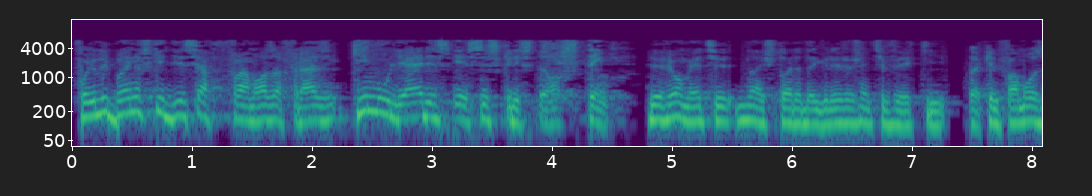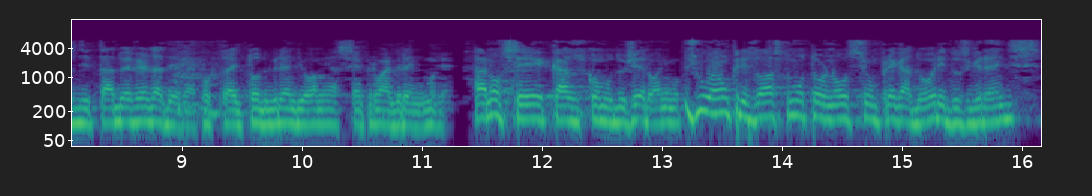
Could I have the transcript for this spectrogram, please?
Foi o Libânios que disse a famosa frase: Que mulheres esses cristãos têm? E realmente, na história da igreja, a gente vê que aquele famoso ditado é verdadeiro, né? Por trás de todo grande homem há sempre uma grande mulher. A não ser casos como o do Jerônimo. João Crisóstomo tornou-se um pregador e dos grandes.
